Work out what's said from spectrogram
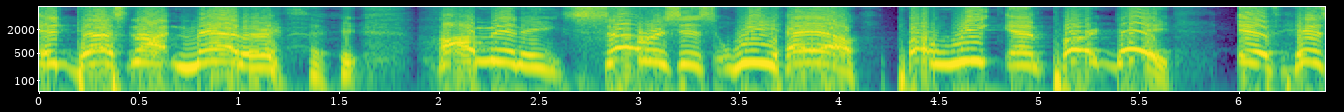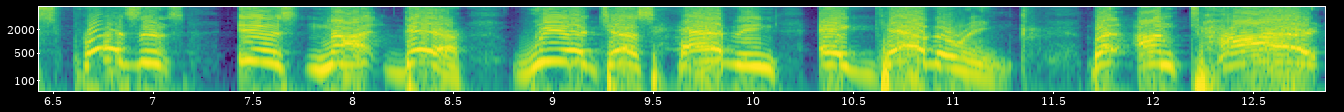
It does not matter how many services we have per week and per day if his presence is not there. We are just having a gathering. But I'm tired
